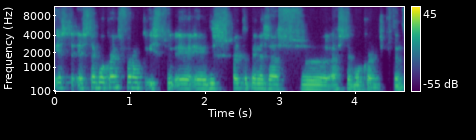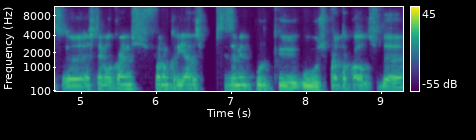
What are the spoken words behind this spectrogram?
Este, estes stablecoins foram, isto é, é, diz respeito apenas às, às stablecoins, portanto as stablecoins foram criadas precisamente porque os protocolos da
